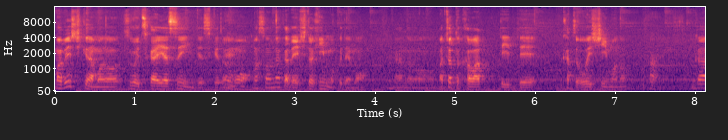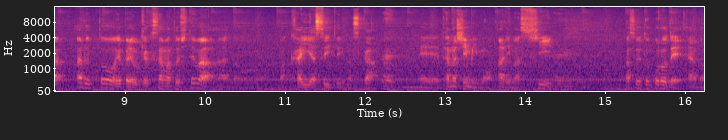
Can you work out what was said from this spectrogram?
まあ、ベーシックなものすごい使いやすいんですけども、えまあ、その中で一品目でもあの、まあ、ちょっと変わっていてかつ美味しいものはい。があるとやっぱりお客様としてはあの、まあ、買いやすいといいますか、ええ。ー楽しみもありますし、え。まあ、そういうところであの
